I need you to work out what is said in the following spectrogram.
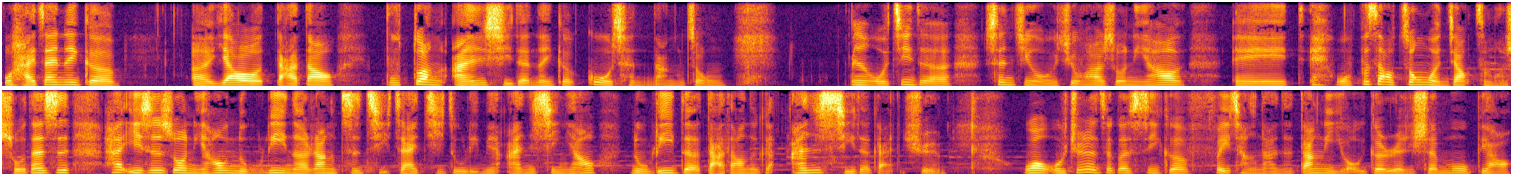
我还在那个呃要达到不断安息的那个过程当中。嗯，我记得圣经有一句话说，你要。诶诶，我不知道中文叫怎么说，但是他意思说，你要努力呢，让自己在基督里面安息，你要努力的达到那个安息的感觉。我我觉得这个是一个非常难的。当你有一个人生目标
